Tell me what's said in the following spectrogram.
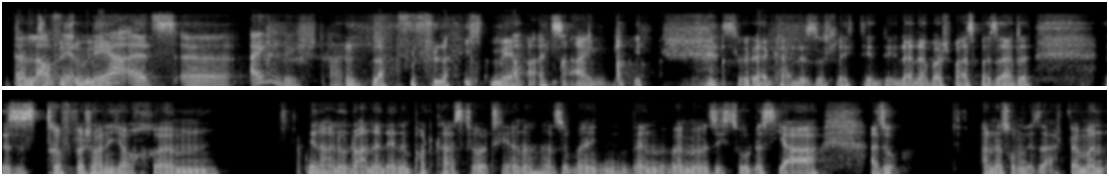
dann, dann laufen ja mehr als äh, eigentlich starten. laufen vielleicht mehr als eigentlich. Das wäre keine so schlechte Idee. Nein, aber Spaß beiseite. Das ist, trifft wahrscheinlich auch ähm, den einen oder anderen, der den Podcast hört hier. Ne? Also wenn, wenn, wenn man sich so das Jahr, also andersrum gesagt, wenn man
